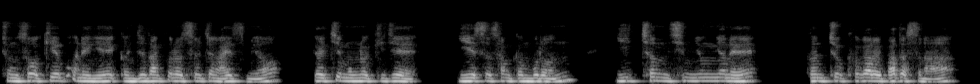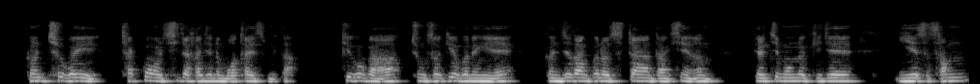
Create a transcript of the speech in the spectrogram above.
중소기업은행에 건전당권을 설정하였으며 별지 목록 기재 2에서 3 건물은 2016년에 건축 허가를 받았으나 건축의 착공을 시작하지는 못하였습니다. 피고가 중소기업은행에 건저당권을 수장한 당시에는 별지 목록 기재 2에서 3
